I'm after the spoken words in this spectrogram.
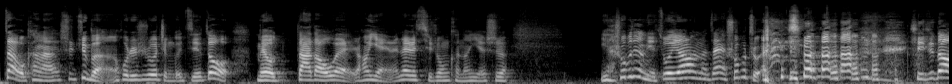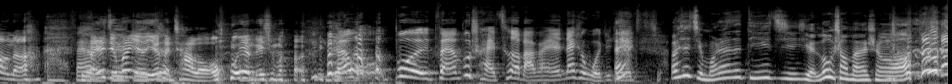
在我看来，是剧本或者是说整个节奏没有搭到位，然后演员在这其中可能也是，也说不定你作妖呢，咱也说不准，是吧？谁知道呢？哎，反正反正景妹演的也很差喽，我也没什么。反正我不，反正不揣测吧，反正但是我就觉得，而且井柏然的第一季也露上半身了。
